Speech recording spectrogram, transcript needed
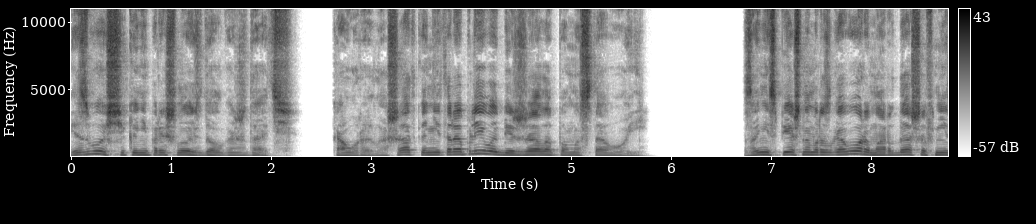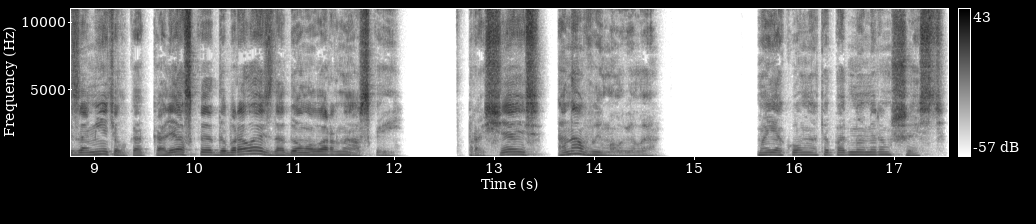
Извозчика не пришлось долго ждать. Каурая лошадка неторопливо бежала по мостовой. За неспешным разговором Ардашев не заметил, как коляска добралась до дома Варнавской. Прощаясь, она вымолвила — Моя комната под номером шесть.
